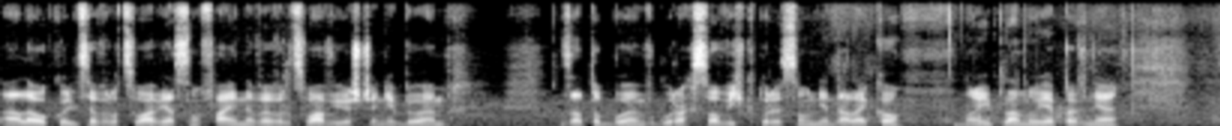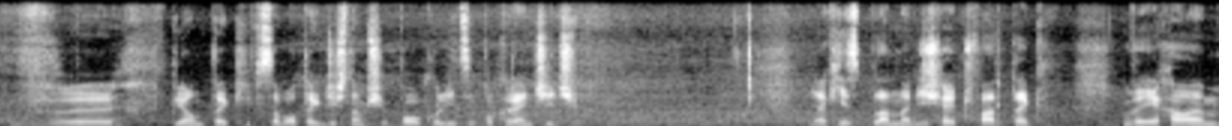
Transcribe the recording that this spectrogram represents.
ale okolice Wrocławia są fajne. We Wrocławiu jeszcze nie byłem, za to byłem w Górach Sowich, które są niedaleko. No i planuję pewnie w piątek i w sobotę gdzieś tam się po okolicy pokręcić. Jaki jest plan na dzisiaj, czwartek? Wyjechałem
